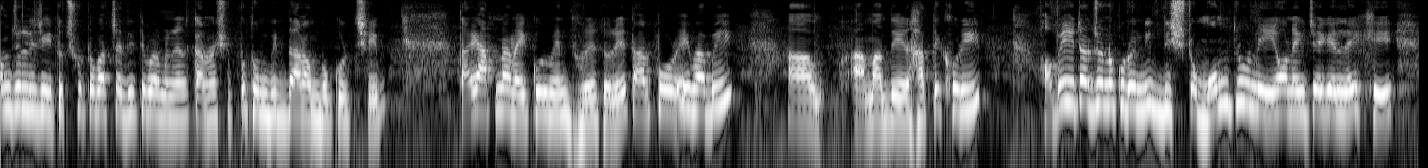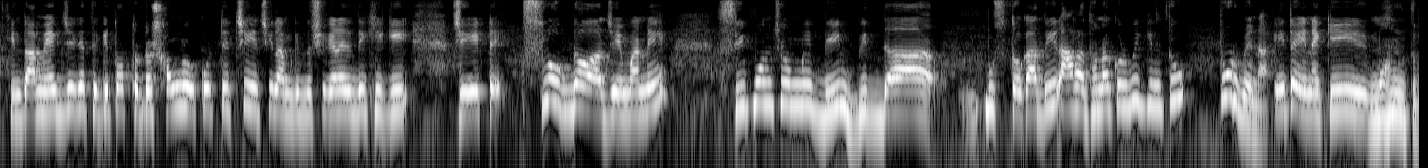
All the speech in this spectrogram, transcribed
অঞ্জলি যেহেতু ছোট বাচ্চা দিতে পারবে না, কারণ সে প্রথম বিদ্যা আরম্ভ করছে। তাই আপনারাই করবেন ধরে ধরে। তারপর এভাবেই আমাদের হাতে খড়ি। হবে এটার জন্য কোনো নির্দিষ্ট মন্ত্র নেই, অনেক জায়গায় লেখে, কিন্তু আমি এক জায়গা থেকে তথ্যটা সংগ্রহ করতে চেয়েছিলাম, কিন্তু সেখানে দেখি কি, যে একটা শ্লোক দেওয়া যে মানে শ্রী পঞ্চমীর দিন বিদ্যা পুস্তকাদির আরাধনা করবে কিন্তু পড়বে না। এটাই নাকি মন্ত্র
